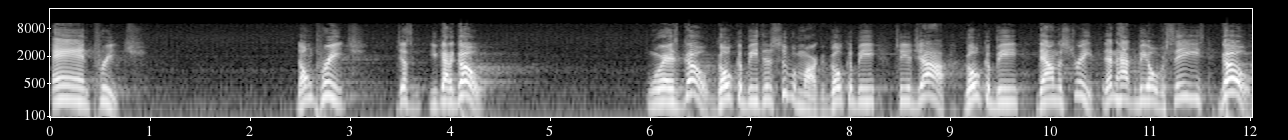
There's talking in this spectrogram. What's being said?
and preach. Don't preach, just you got to go. Whereas go, go could be to the supermarket, go could be to your job, go could be down the street. It doesn't have to be overseas. Go.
